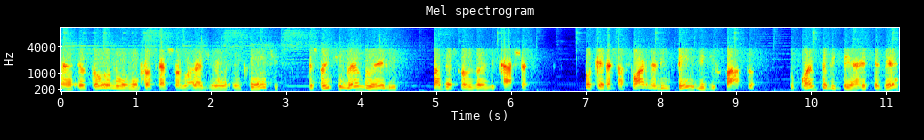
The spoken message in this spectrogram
É, eu estou num, processo agora de um, um cliente, eu estou ensinando ele a fazer as provisões de caixa. Porque dessa forma ele entende de fato quanto ele tem a receber,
